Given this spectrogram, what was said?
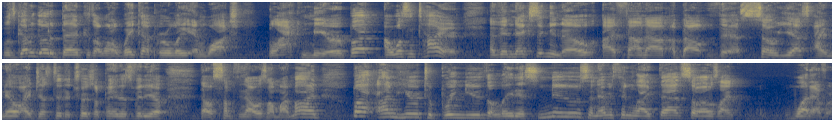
was gonna go to bed because I wanna wake up early and watch Black Mirror, but I wasn't tired. And then next thing you know, I found out about this. So yes, I know I just did a Trisha Paytas video. That was something that was on my mind, but I'm here to bring you the latest news and everything like that. So I was like, whatever.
